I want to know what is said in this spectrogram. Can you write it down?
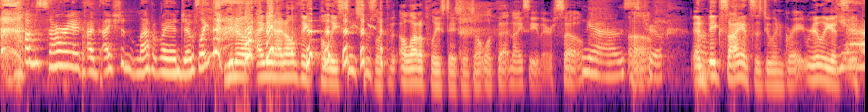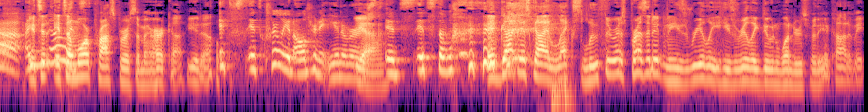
I'm sorry, I, I, shouldn't laugh at my own jokes like that. you know, I mean, I don't think police stations look. A lot of police stations don't look that nice either. So Yeah, this is um, true. And big science is doing great. Really, it's Yeah, it's it's, a, know, it's a it's- more prosperous America. You know, It's it's clearly an alternate universe. Yeah. It's it's the one. they've got this guy Lex Luthor as president, and he's really he's really doing wonders for the economy.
